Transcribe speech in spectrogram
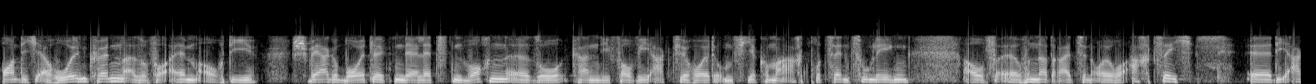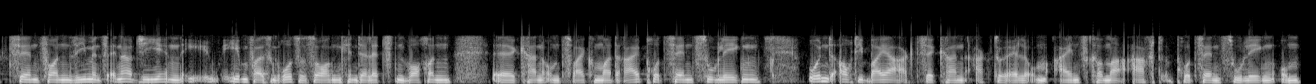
ordentlich erholen können. Also vor allem auch die schwer gebeutelten der letzten Wochen. Äh, so kann die VW-Aktie heute um 4,8 Prozent zulegen auf äh, 113,80 Euro. Äh, die Aktien von Siemens Energy, ein, ebenfalls ein großes Sorgenkind der letzten Wochen, äh, kann um 2,3 Prozent zulegen und auch die Bayer-Aktie kann aktuell um 1,8 Prozent zulegen, um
